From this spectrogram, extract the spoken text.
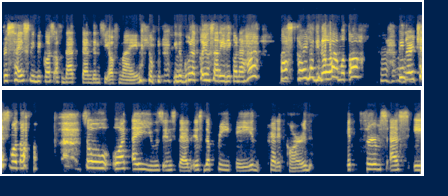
precisely because of that tendency of mine. Ginugulat ko yung sarili ko na, ha? Past Carla, ginawa mo to? Pinurchase mo to? So, what I use instead is the prepaid credit card. It serves as a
